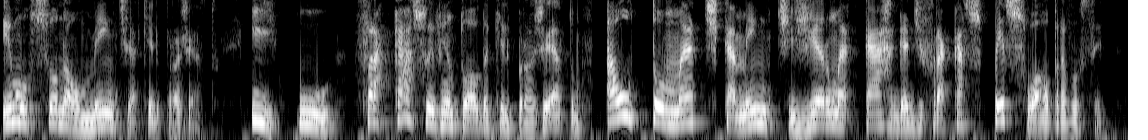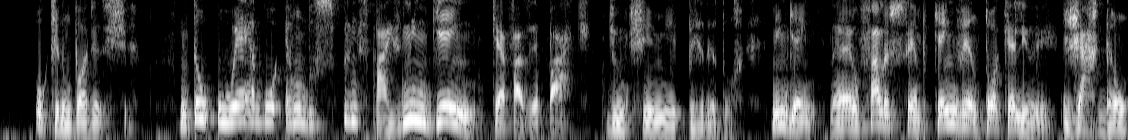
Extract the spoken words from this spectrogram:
emocionalmente àquele projeto. E o fracasso eventual daquele projeto automaticamente gera uma carga de fracasso pessoal para você, o que não pode existir. Então, o ego é um dos principais. Ninguém quer fazer parte de um time perdedor. Ninguém. Né? Eu falo isso sempre. Quem inventou aquele jargão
